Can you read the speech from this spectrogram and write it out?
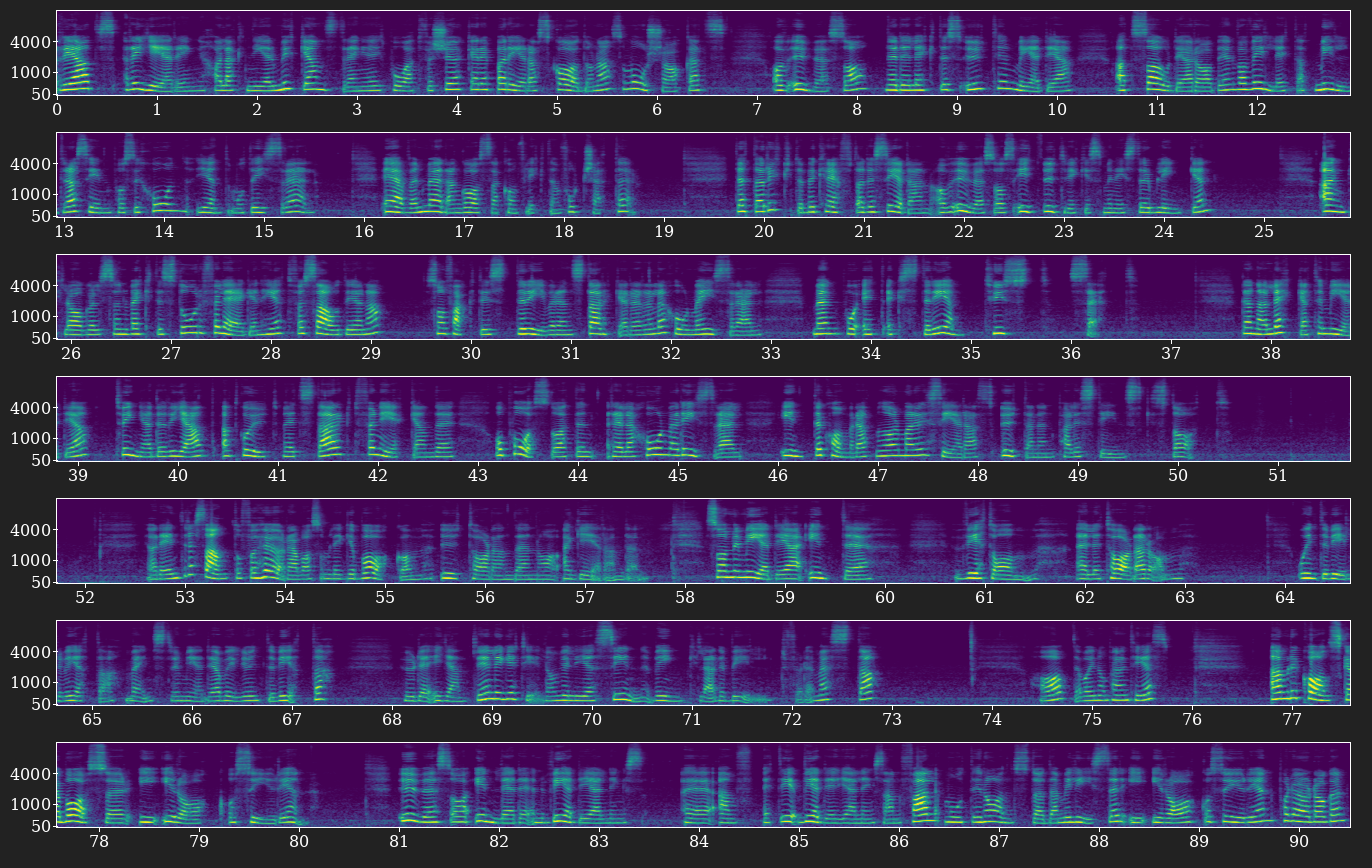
Riyads regering har lagt ner mycket ansträngning på att försöka reparera skadorna som orsakats av USA när det läcktes ut till media att Saudiarabien var villigt att mildra sin position gentemot Israel, även medan Gaza-konflikten fortsätter. Detta rykte bekräftades sedan av USAs utrikesminister Blinken. Anklagelsen väckte stor förlägenhet för saudierna som faktiskt driver en starkare relation med Israel men på ett extremt tyst sätt. Denna läcka till media tvingade Riyadh att gå ut med ett starkt förnekande och påstå att en relation med Israel inte kommer att normaliseras utan en palestinsk stat. Ja, det är intressant att få höra vad som ligger bakom uttalanden och ageranden. som i media inte vet om eller talar om och inte vill veta. Mainstream media vill ju inte veta hur det egentligen ligger till. De vill ge sin vinklade bild för det mesta. Ja, det var inom parentes. Amerikanska baser i Irak och Syrien. USA inledde en vedergällnings, eh, ett e-, vedergällningsanfall mot Iranstödda miliser i Irak och Syrien på lördagen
